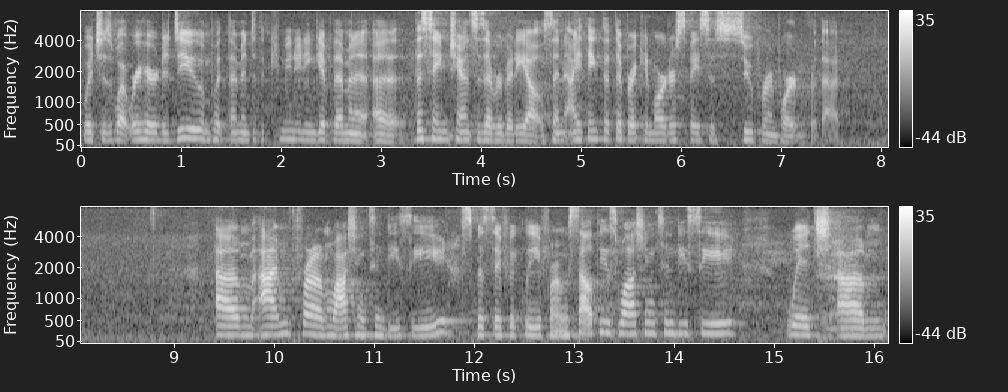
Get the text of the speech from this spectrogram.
which is what we're here to do and put them into the community and give them a, a, the same chance as everybody else. And I think that the brick and mortar space is super important for that. Um, I'm from Washington, D.C., specifically from Southeast Washington, D.C which um,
